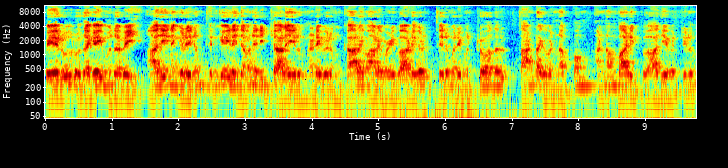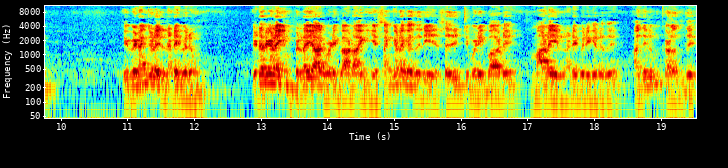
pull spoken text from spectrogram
பேரூர் உதகை முதவை ஆதீனங்களிலும் தென்கையிலை தவனரிச்சாலையிலும் நடைபெறும் காலை மாலை வழிபாடுகள் திருமறை முற்றோதல் தாண்டக விண்ணப்பம் அன்னம்பாளிப்பு ஆகியவற்றிலும் இவ்விடங்களில் நடைபெறும். இடர்களையும் பிள்ளையார் வழிபாடாகிய சங்கடகதிரி சதித்து வழிபாடு மாலையில் நடைபெறுகிறது. அதிலும் கலந்து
